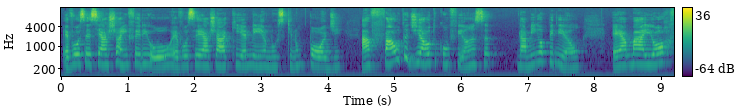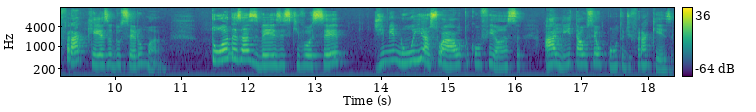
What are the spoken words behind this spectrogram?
É você se achar inferior, é você achar que é menos, que não pode. A falta de autoconfiança, na minha opinião, é a maior fraqueza do ser humano. Todas as vezes que você diminui a sua autoconfiança, ali está o seu ponto de fraqueza.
